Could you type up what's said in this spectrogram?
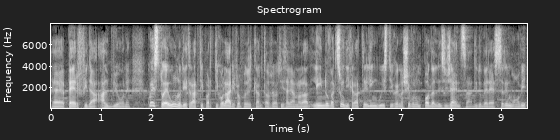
eh, perfida Albione. Questo è uno dei tratti particolari proprio del canto italiano, la, le innovazioni di carattere linguistico che nascevano un po' dall'esigenza di dover essere nuovi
